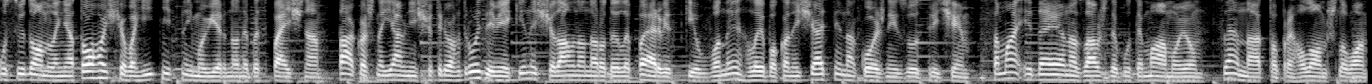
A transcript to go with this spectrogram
усвідомлення того, що вагітність неймовірно небезпечна. Також наявність чотирьох друзів, які нещодавно народили первістків. Вони глибоко нещасні на кожній зустрічі. Сама ідея назавжди бути мамою. Це надто приголомшливо.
